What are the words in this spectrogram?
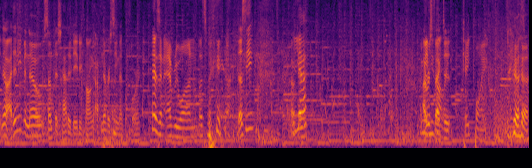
You know, I didn't even know Sunfish had a Diddy Kong. I've never seen that before. He hasn't everyone. Let's be. Does he? Okay. Yeah. I mean, not, respect it. like, Cake point. that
